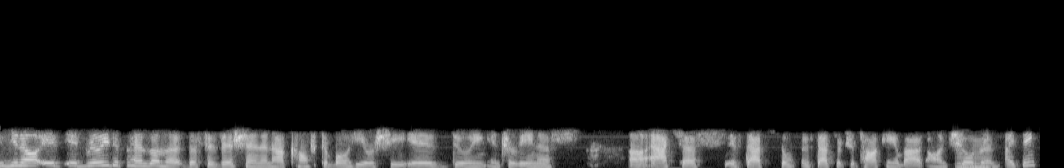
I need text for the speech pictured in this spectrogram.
You know, it, it really depends on the, the physician and how comfortable he or she is doing intravenous uh, access. If that's the, if that's what you're talking about on children, I think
